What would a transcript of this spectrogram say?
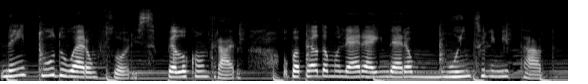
nem tudo eram flores, pelo contrário, o papel da mulher ainda era muito limitado.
